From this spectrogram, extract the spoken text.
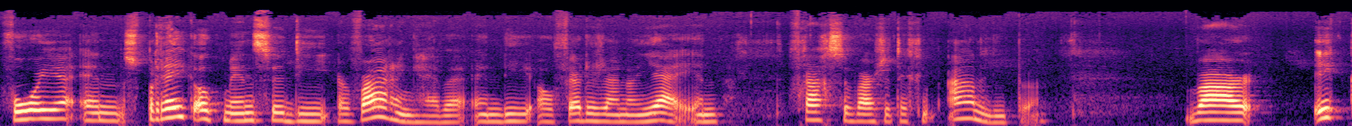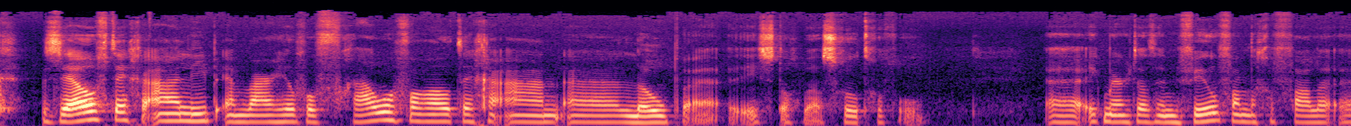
voor je. En spreek ook mensen die ervaring hebben en die al verder zijn dan jij. En vraag ze waar ze tegenaan liepen. Waar ik zelf tegenaan liep en waar heel veel vrouwen vooral tegenaan uh, lopen, is toch wel schuldgevoel. Uh, ik merk dat in veel van de gevallen uh,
